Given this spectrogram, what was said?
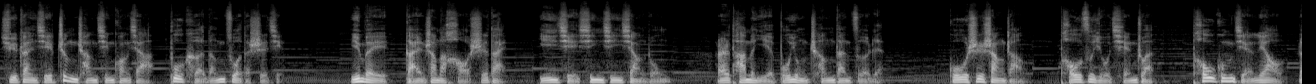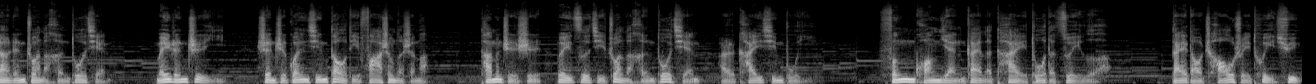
去干些正常情况下不可能做的事情，因为赶上了好时代，一切欣欣向荣，而他们也不用承担责任。股市上涨，投资有钱赚。偷工减料让人赚了很多钱，没人质疑，甚至关心到底发生了什么。他们只是为自己赚了很多钱而开心不已。疯狂掩盖了太多的罪恶。待到潮水退去，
